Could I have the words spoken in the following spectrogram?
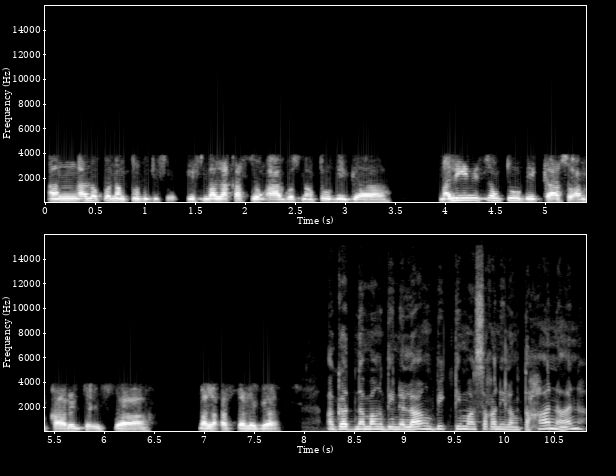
ang ano po ng tubig is, is malakas yung agos ng tubig. ah, malinis yung tubig kaso ang current is ah, malakas talaga. agad namang dinala ang biktima sa kanilang tahanan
